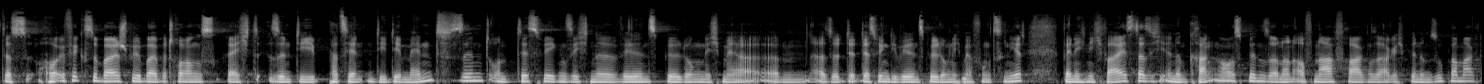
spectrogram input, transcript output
Das häufigste Beispiel bei Betreuungsrecht sind die Patienten, die dement sind und deswegen sich eine Willensbildung nicht mehr, ähm, also deswegen die Willensbildung nicht mehr funktioniert. Wenn ich nicht weiß, dass dass ich in einem Krankenhaus bin, sondern auf Nachfragen sage, ich bin im Supermarkt,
